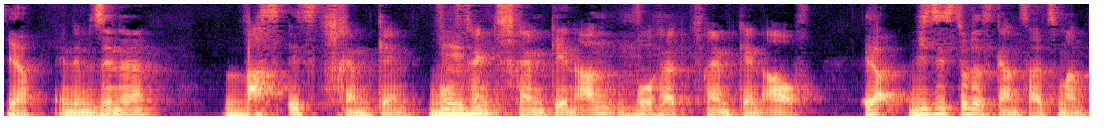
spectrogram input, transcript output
Ja. In dem Sinne, was ist Fremdgehen? Wo fängt Fremdgehen an? Wo hört Fremdgehen auf? Ja. Wie siehst du das Ganze als Mann?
